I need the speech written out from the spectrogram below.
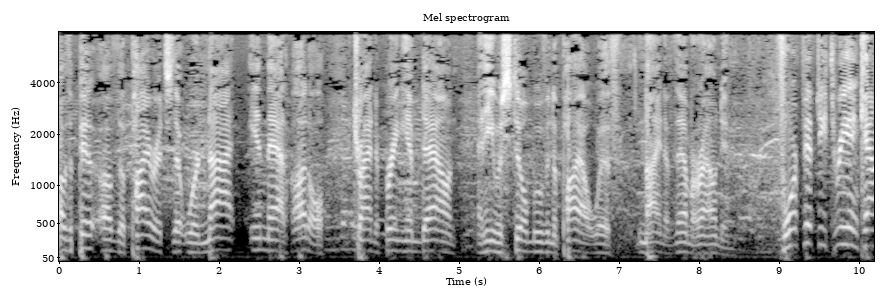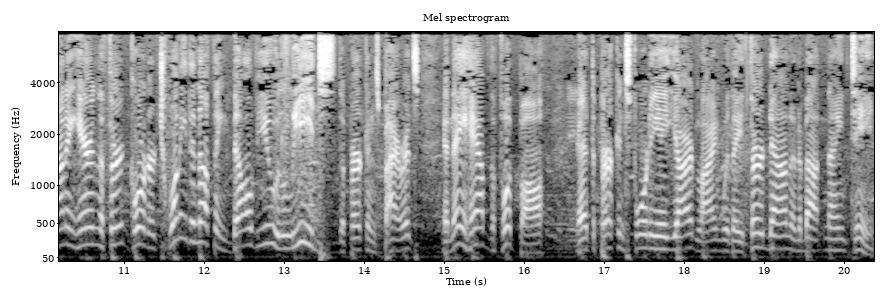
of the of the pirates that were not in that huddle trying to bring him down, and he was still moving the pile with nine of them around him. 453 and counting here in the third quarter. 20 to nothing. Bellevue leads the Perkins Pirates, and they have the football at the Perkins 48 yard line with a third down and about 19.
